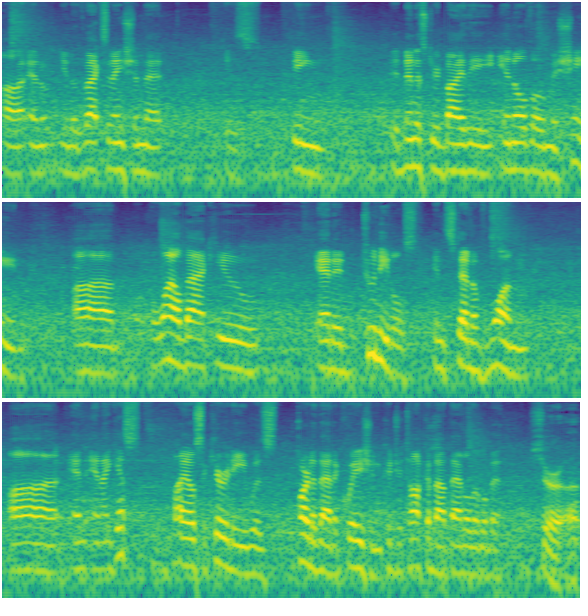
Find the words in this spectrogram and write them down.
uh, and you know the vaccination that is being administered by the Innovo machine. Uh, a while back, you added two needles instead of one uh, and, and I guess biosecurity was part of that equation. Could you talk about that a little bit? Sure. Uh,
